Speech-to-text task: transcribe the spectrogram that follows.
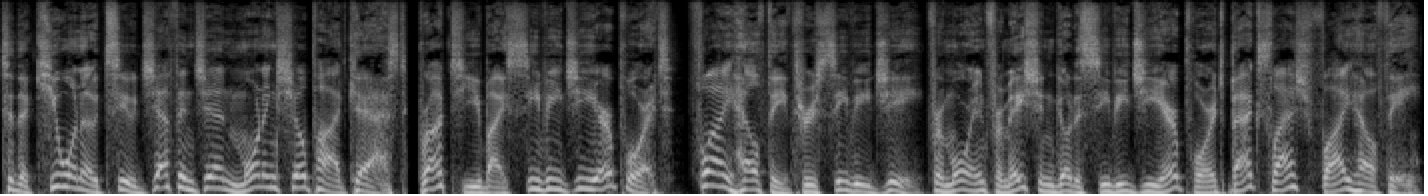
to the Q102 Jeff and Jen Morning Show podcast brought to you by CVG Airport. Fly healthy through CVG. For more information, go to CVG Airport backslash fly healthy.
